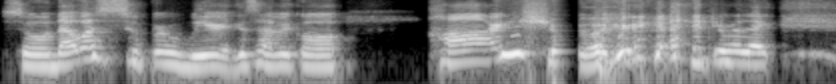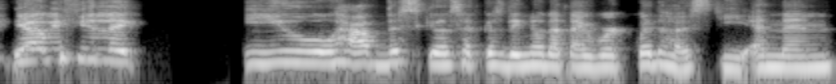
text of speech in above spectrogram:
So that was super weird. Because sabi ko, huh, are you sure? and they were like, yeah, we feel like you have the skill set because they know that I work with Husky and then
